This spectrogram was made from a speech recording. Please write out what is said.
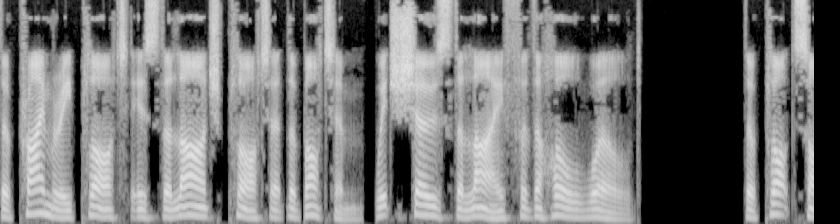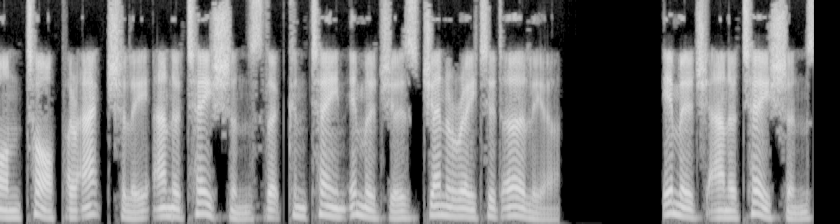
The primary plot is the large plot at the bottom, which shows the LI for the whole world. The plots on top are actually annotations that contain images generated earlier. Image annotations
